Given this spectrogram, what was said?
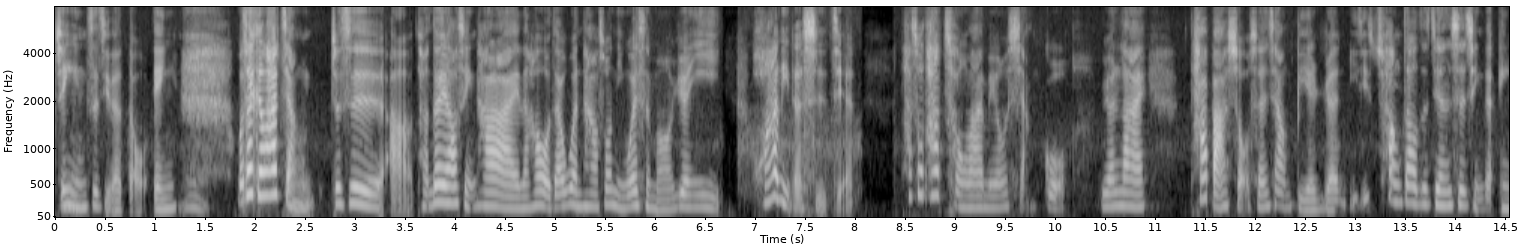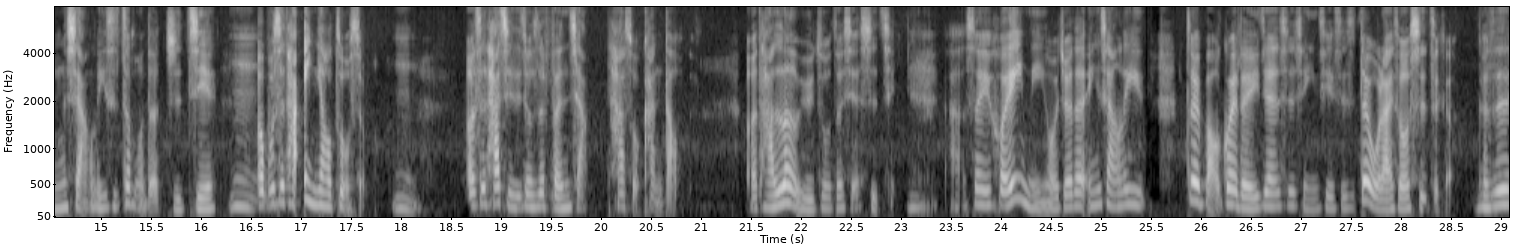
经营自己的抖音。嗯，我在跟他讲，就是啊，呃，团队邀请他来，然后我在问他说：“你为什么愿意花你的时间？”他说：“他从来没有想过，原来。”他把手伸向别人，以及创造这件事情的影响力是这么的直接，嗯，而不是他硬要做什么，嗯，而是他其实就是分享他所看到的，而他乐于做这些事情，嗯。啊，所以回应你，我觉得影响力最宝贵的一件事情，其实是对我来说是这个，嗯，可是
